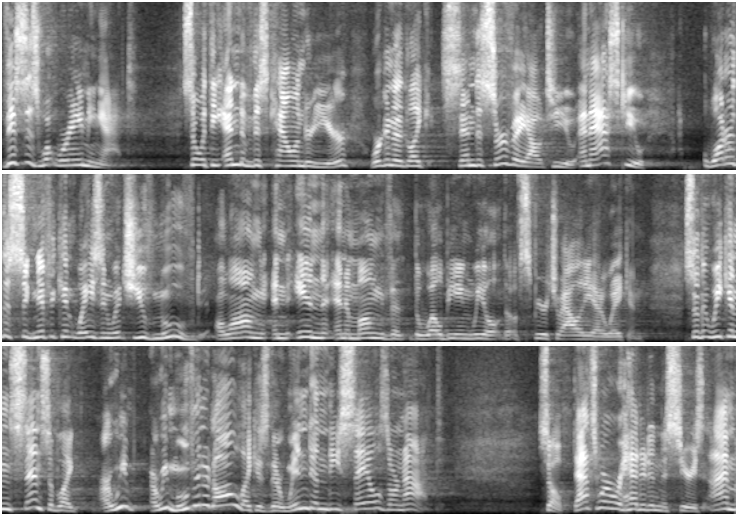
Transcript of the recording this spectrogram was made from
this is what we're aiming at. So at the end of this calendar year, we're going to like send a survey out to you and ask you, what are the significant ways in which you've moved along and in and among the, the well-being wheel of spirituality at Awaken? So that we can sense of like, are we are we moving at all? Like, is there wind in these sails or not? So that's where we're headed in this series. I'm,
